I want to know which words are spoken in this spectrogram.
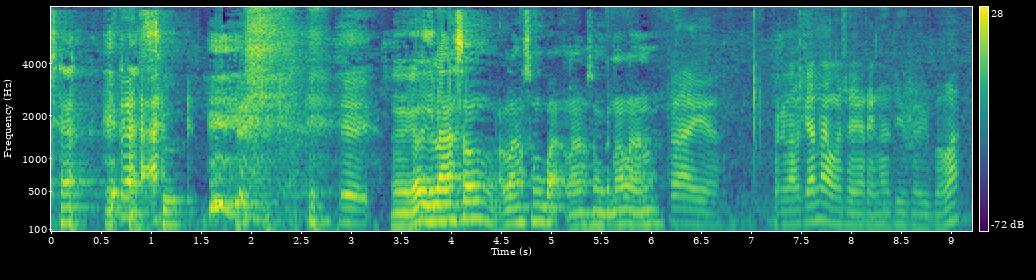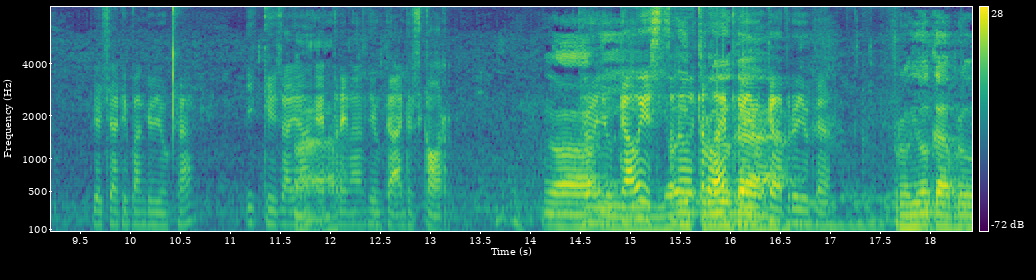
Eh, Eh, Yoi langsung langsung Pak, langsung kenalan. Ah iya. Perkenalkan nama saya Renaldi Wibawa. Biasa dipanggil Yoga. IG saya Ah. @renaldiyoga Yo, Bro Yoga wis, celuk celuk ae Bro Yoga, Bro Yoga. Bro Yoga, Bro.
